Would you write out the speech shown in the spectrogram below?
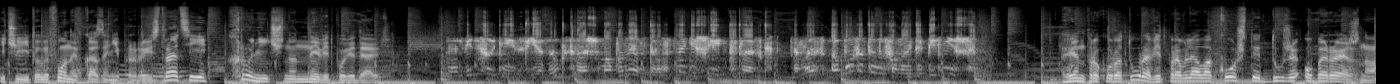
і чиї телефони, вказані при реєстрації, хронічно не відповідають. Генпрокуратура відправляла кошти дуже обережно.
